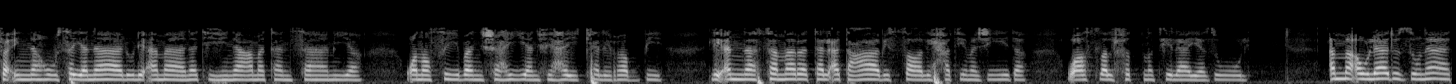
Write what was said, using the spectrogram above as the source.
فإنه سينال لأمانته نعمة سامية ونصيبا شهيا في هيكل الرب لأن ثمرة الأتعاب الصالحة مجيدة وأصل الفطنة لا يزول. أما أولاد الزناة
